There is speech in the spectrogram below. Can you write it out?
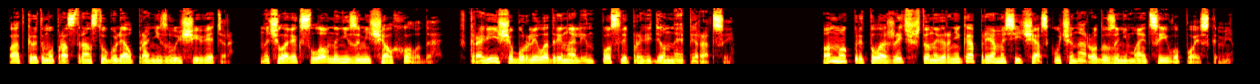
По открытому пространству гулял пронизывающий ветер, но человек словно не замечал холода. В крови еще бурлил адреналин после проведенной операции. Он мог предположить, что наверняка прямо сейчас куча народу занимается его поисками.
